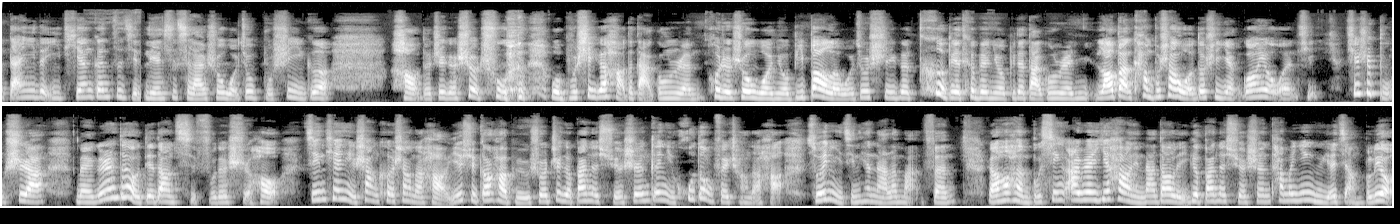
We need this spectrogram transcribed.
单一的一天跟自己联系起来，说我就不是一个好的这个社畜，我不是一个好的打工人，或者说我牛逼爆了，我就是一个特别特别牛逼的打工人，老板看不上我都是眼光有问题。其实不是啊，每个人都有跌宕起伏的时候。今天你上课上的好，也许刚好，比如说这个班的学生跟你互动非常的好，所以你今天拿了满分。然后很不幸，二月一号你拿到了一个班的学生，他们英语也讲不溜，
